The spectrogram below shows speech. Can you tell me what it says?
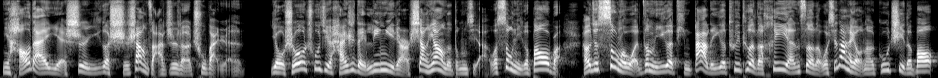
你好歹也是一个时尚杂志的出版人，有时候出去还是得拎一点像样的东西啊。我送你个包吧。”然后就送了我这么一个挺大的一个推特的黑颜色的，我现在还有呢，Gucci 的包。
